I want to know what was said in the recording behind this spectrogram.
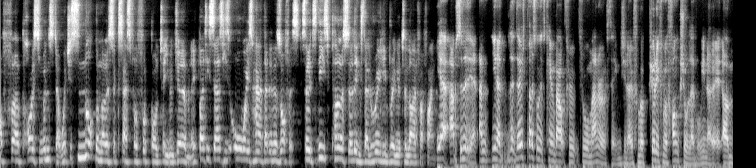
of uh, Münster, which is not the most successful football team in Germany, but he says he's always had that in his office. So it's these personal links that really bring it to life. I find. Yeah, absolutely, and you know th- those personal links came about through through all manner of things. You know, from a purely from a functional level. You know, it, um,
